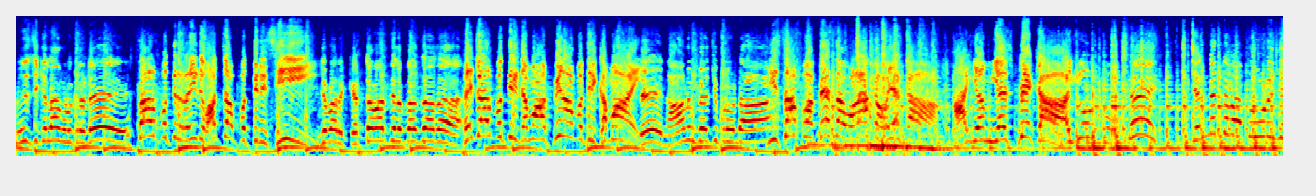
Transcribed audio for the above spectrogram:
மியூசிக் எல்லாம் கொடுக்குற டேய் உசார் பத்திரி ரைடு வாச்சா பத்திரி சி. இங்க பாரு கெட்ட வார்த்தையில பேசாத. பெஜார் பத்திரி டமார் பீனா பத்திரி கமாய் டேய் நானும் பேச்சு போடுவேன்டா. இசாப்பா பேச ஒலாக்கா ஒயக்கா. ஐ எம் எஸ் பேக்கா ஐயோ. டேய் என்னத்தடா தூடுங்க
